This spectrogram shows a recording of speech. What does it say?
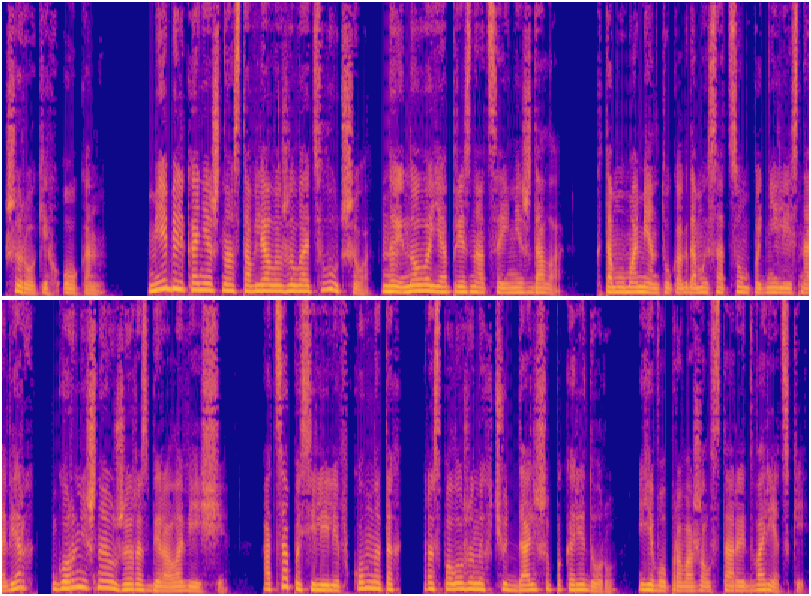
широких окон. Мебель, конечно, оставляла желать лучшего, но иного я, признаться, и не ждала. К тому моменту, когда мы с отцом поднялись наверх, горничная уже разбирала вещи. Отца поселили в комнатах, расположенных чуть дальше по коридору. Его провожал старый дворецкий.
